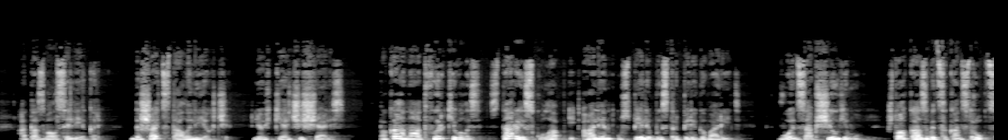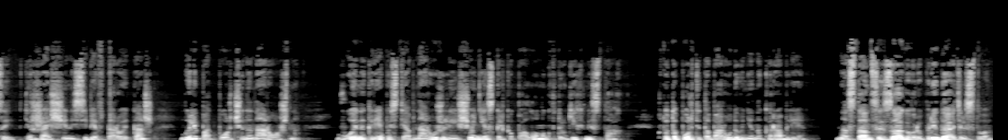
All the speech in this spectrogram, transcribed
— отозвался лекарь. Дышать стало легче, легкие очищались. Пока она отфыркивалась, старый Эскулап и Алien успели быстро переговорить. Воин сообщил ему, что, оказывается, конструкции, держащие на себе второй этаж, были подпорчены нарочно. Воины крепости обнаружили еще несколько поломок в других местах. Кто-то портит оборудование на корабле. «На станции заговор и предательство»,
